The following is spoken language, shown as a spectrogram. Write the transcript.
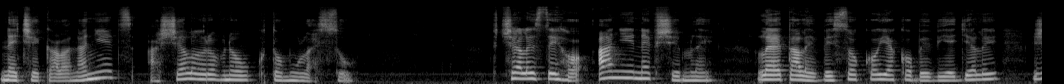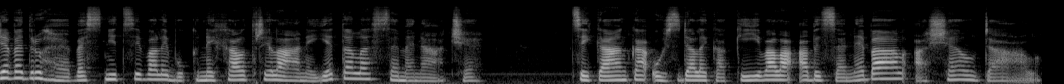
Nečekala na nic a šel rovnou k tomu lesu. Včely si ho ani nevšimli, Létali vysoko, jako by věděli, že ve druhé vesnici Valibuk nechal tři lány jetele semenáče. Cikánka už zdaleka kývala, aby se nebál a šel dál.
